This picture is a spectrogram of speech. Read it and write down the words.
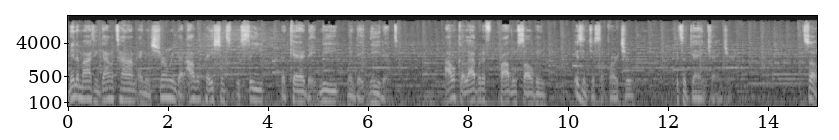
minimizing downtime and ensuring that our patients receive the care they need when they need it. Our collaborative problem solving isn't just a virtue, it's a game changer. So,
